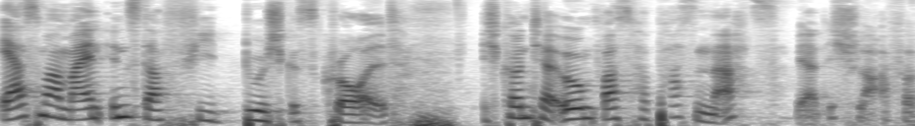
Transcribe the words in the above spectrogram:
erstmal mein Insta-Feed durchgescrollt. Ich könnte ja irgendwas verpassen nachts, während ich schlafe.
